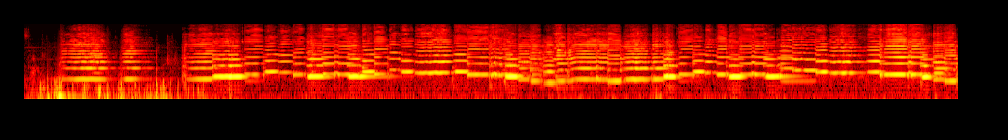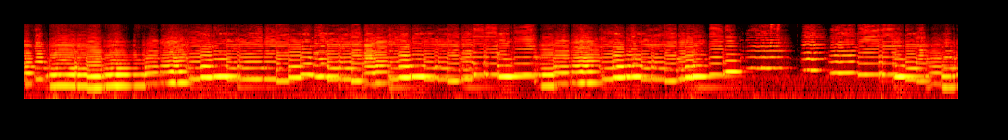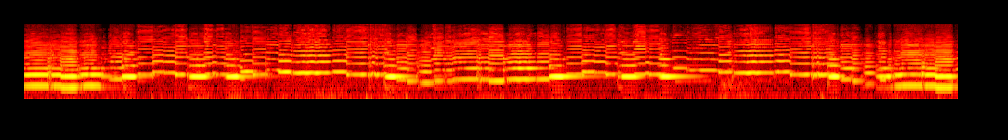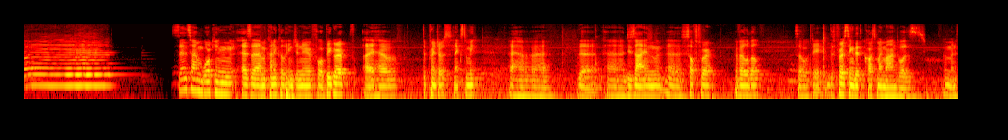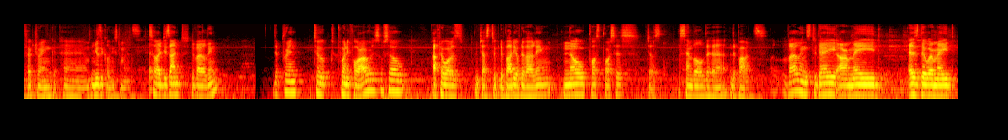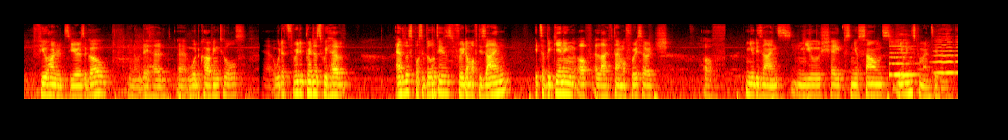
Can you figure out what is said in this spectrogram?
and stuff. Since I'm working as a mechanical engineer for BigRep, I have the printers next to me. I have uh, the uh, design uh, software available. So the, the first thing that crossed my mind was manufacturing um, musical instruments. So I designed the violin. The print took 24 hours or so. Afterwards, just took the body of the violin, no post process, just assemble the, the parts. Violins today are made as they were made few hundreds years ago. You know, they had uh, wood carving tools. With the 3D printers, we have endless possibilities, freedom of design. It's a beginning of a lifetime of research, of new designs, new shapes, new sounds, new instruments even.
